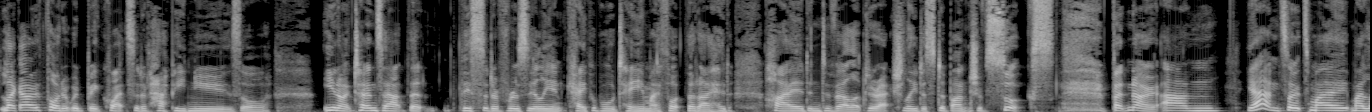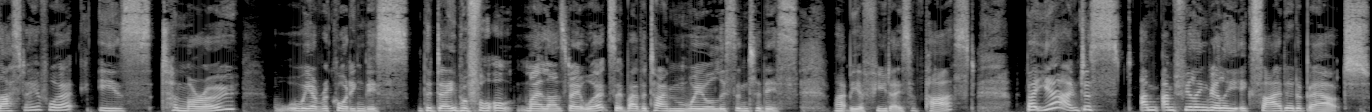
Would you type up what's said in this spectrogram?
like I thought it would be quite sort of happy news or, you know, it turns out that this sort of resilient, capable team I thought that I had hired and developed are actually just a bunch of sooks. But no, um, yeah. And so it's my, my last day of work is tomorrow. We are recording this the day before my last day at work. So by the time we all listen to this, might be a few days have passed. But yeah, I'm just, I'm, I'm feeling really excited about,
